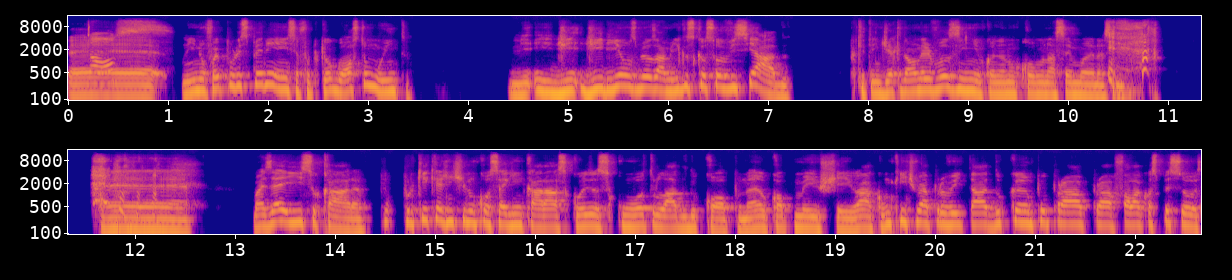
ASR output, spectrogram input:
É, Nossa. E não foi por experiência, foi porque eu gosto muito. E, e di- diriam os meus amigos que eu sou viciado. Porque tem dia que dá um nervosinho quando eu não como na semana, assim. É, Mas é isso, cara. Por, que, que a gente não consegue encarar as coisas com o outro lado do copo, né? O copo meio cheio. Ah, como que a gente vai aproveitar do campo para falar com as pessoas?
